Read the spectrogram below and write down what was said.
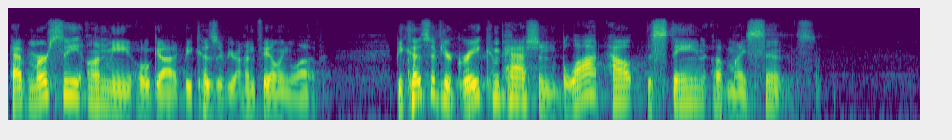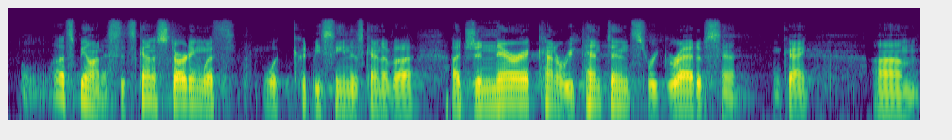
Have mercy on me, O God, because of your unfailing love. Because of your great compassion, blot out the stain of my sins. Let's be honest, it's kind of starting with what could be seen as kind of a, a generic kind of repentance, regret of sin, okay? Um,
